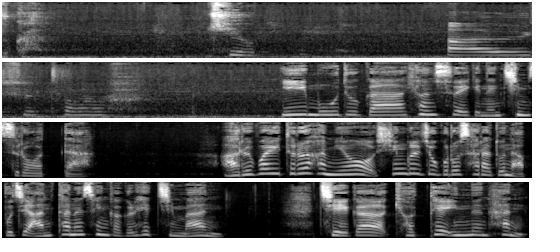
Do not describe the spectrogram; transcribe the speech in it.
육아, 취업. 아우 싫다. 이 모두가 현수에게는 짐스러웠다. 아르바이트를 하며 싱글족으로 살아도 나쁘지 않다는 생각을 했지만 지혜가 곁에 있는 한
